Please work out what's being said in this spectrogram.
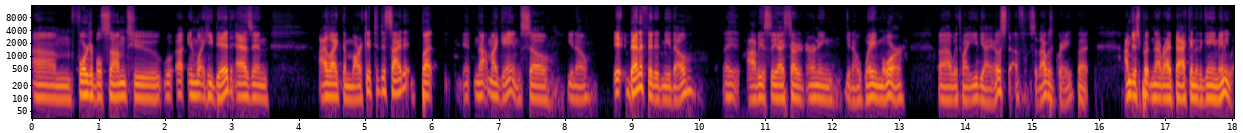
um forgeable sum to uh, in what he did as in I like the market to decide it, but it, not my game. So, you know, it benefited me though. I, obviously, I started earning, you know, way more uh, with my EVIO stuff. So that was great, but I'm just putting that right back into the game anyway.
